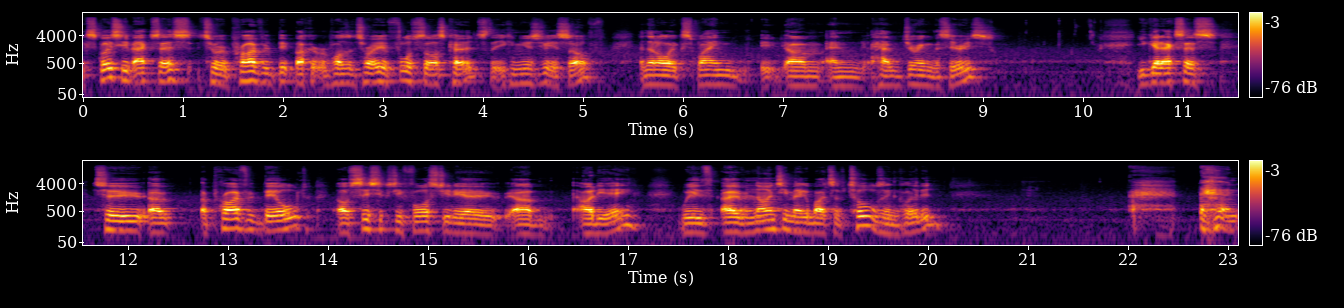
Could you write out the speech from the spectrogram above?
exclusive access to a private Bitbucket repository full of source codes that you can use for yourself, and then I'll explain um, and have during the series. You get access to a, a private build of C64 Studio um, IDE with over 90 megabytes of tools included, and,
